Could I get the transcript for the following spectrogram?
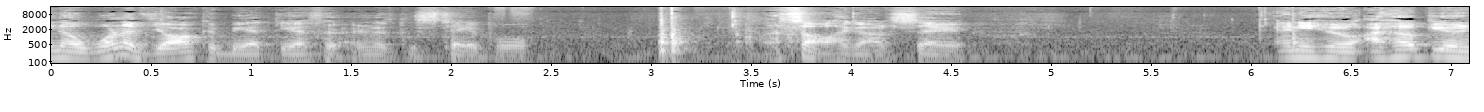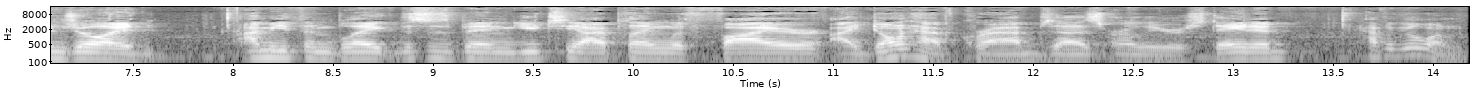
You know, one of y'all could be at the other end of this table. That's all I gotta say. Anywho, I hope you enjoyed. I'm Ethan Blake. This has been UTI Playing with Fire. I don't have crabs, as earlier stated. Have a good one.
